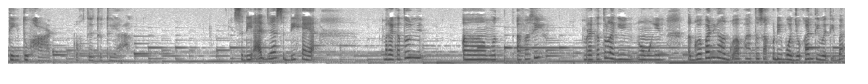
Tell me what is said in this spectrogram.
think too hard waktu itu tuh ya sedih aja sedih kayak mereka tuh uh, apa sih? Mereka tuh lagi ngomongin lagu apa nih? Lagu apa? Terus aku di pojokan tiba-tiba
